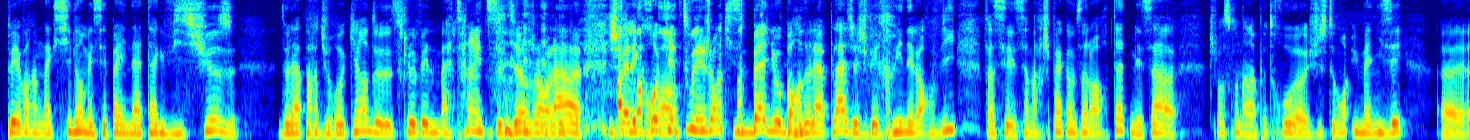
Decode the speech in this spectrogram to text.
il peut y avoir un accident mais c'est pas une attaque vicieuse de la part du requin de se lever le matin et de se dire genre là euh, je vais aller croquer tous les gens qui se baignent au bord de la plage et je vais ruiner leur vie. Enfin c'est ça marche pas comme ça dans leur tête mais ça euh, je pense qu'on a un peu trop euh, justement humanisé euh,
